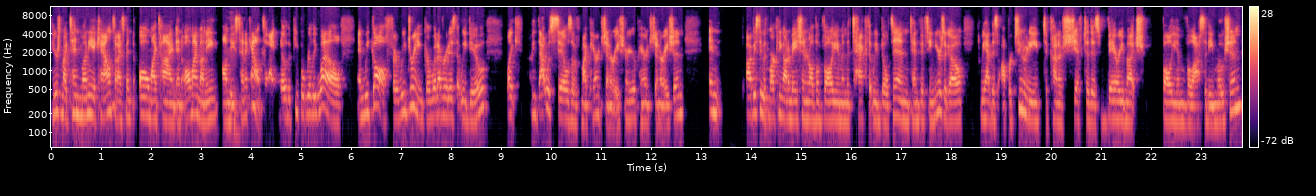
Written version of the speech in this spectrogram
here's my 10 money accounts and I spend all my time and all my money on these hmm. 10 accounts. And I know the people really well and we golf or we drink or whatever it is that we do. Like, I mean, that was sales of my parents' generation or your parents' generation. And obviously with marketing automation and all the volume and the tech that we built in 10 15 years ago we had this opportunity to kind of shift to this very much volume velocity motion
